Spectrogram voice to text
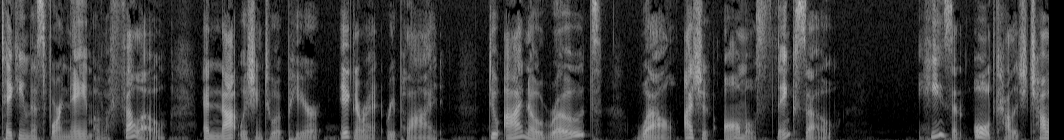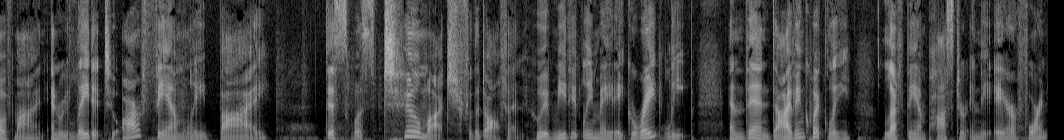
taking this for a name of a fellow, and not wishing to appear ignorant, replied, Do I know Rhodes? Well, I should almost think so. He's an old college chum of mine and related to our family by. This was too much for the dolphin, who immediately made a great leap and then, diving quickly, left the impostor in the air for an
